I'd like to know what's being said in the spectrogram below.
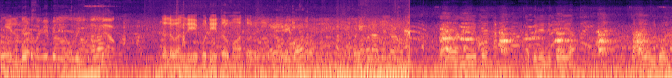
Gilmore. 2,000 dito mga tol. 2,000? 2,000. Nabili ni Kuya. Tsaka yung gold.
